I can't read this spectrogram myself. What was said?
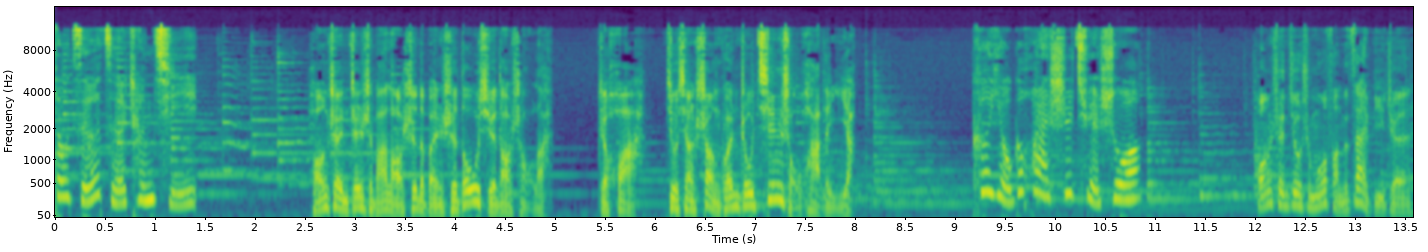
都啧啧称奇。黄慎真是把老师的本事都学到手了，这画就像上官周亲手画的一样。可有个画师却说：“黄慎就是模仿的再逼真，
